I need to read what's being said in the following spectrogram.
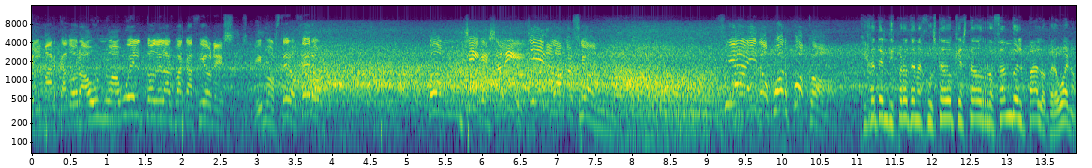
El marcador aún no ha vuelto de las vacaciones. Seguimos 0-0. Consigue salir. Llega la ocasión. Se ha ido por poco. Fíjate el disparo tan ajustado que ha estado rozando el palo, pero bueno.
